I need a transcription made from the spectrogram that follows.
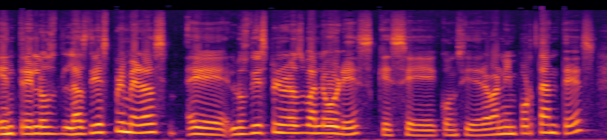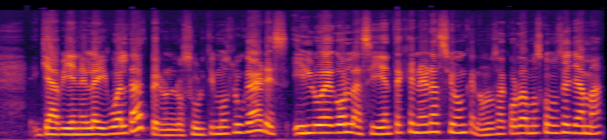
Entre los las diez primeras eh, los diez primeros valores que se consideraban importantes ya viene la igualdad, pero en los últimos lugares y luego la siguiente generación que no nos acordamos cómo se llama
